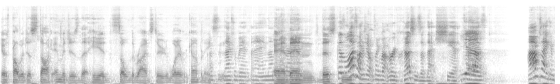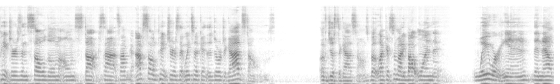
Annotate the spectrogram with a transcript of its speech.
It was probably just stock images that he had sold the rights to to whatever company. That's, that could be a thing. That's And then this, because a lot of times you don't think about the repercussions of that shit. Yeah. 'Cause I've taken pictures and sold them on stock sites. I've I've sold pictures that we took at the Georgia Guidestones of just the Guidestones. But like if somebody bought one that we were in, then now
